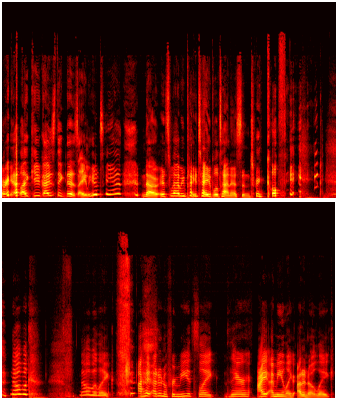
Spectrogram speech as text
area. Like, you guys think there's aliens here? No, it's where we play table tennis and drink coffee. no, but no, but like, I I don't know. For me, it's like there. I I mean, like I don't know. Like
